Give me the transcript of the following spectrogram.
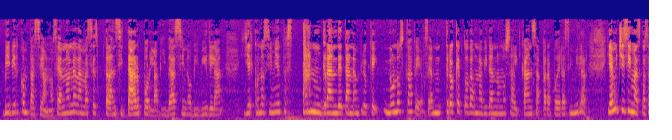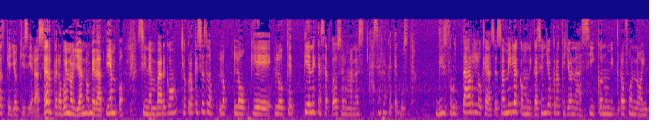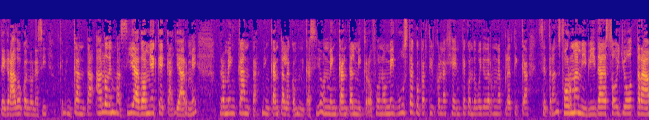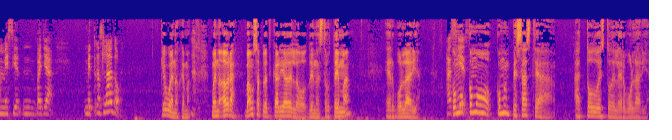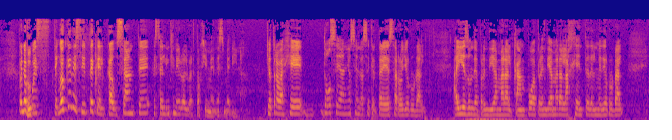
Vivir con pasión, o sea, no nada más es transitar por la vida, sino vivirla. Y el conocimiento es tan grande, tan amplio que no nos cabe, o sea, creo que toda una vida no nos alcanza para poder asimilar. Y hay muchísimas cosas que yo quisiera hacer, pero bueno, ya no me da tiempo. Sin embargo, yo creo que eso es lo, lo, lo que, lo que tiene que hacer todo ser humano, es hacer lo que te gusta disfrutar lo que haces. A mí la comunicación, yo creo que yo nací con un micrófono integrado cuando nací, que me encanta. Hablo demasiado, a mí hay que callarme, pero me encanta, me encanta la comunicación, me encanta el micrófono, me gusta compartir con la gente. Cuando voy a dar una plática, se transforma mi vida, soy otra, me vaya, me traslado. Qué bueno, Gemma. Bueno, ahora vamos a platicar ya de lo de nuestro tema, herbolaria. ¿Cómo, ¿Cómo, ¿Cómo empezaste a, a todo esto de la herbolaria? Bueno, pues tengo que decirte que el causante es el ingeniero Alberto Jiménez Merino. Yo trabajé 12 años en la Secretaría de Desarrollo Rural. Ahí es donde aprendí a amar al campo, aprendí a amar a la gente del medio rural.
